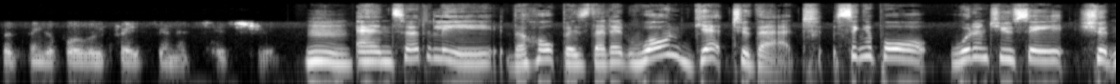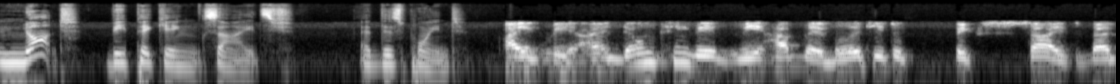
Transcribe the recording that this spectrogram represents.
that Singapore will face in its history. Mm. And certainly the hope is that it won't get to that. Singapore, wouldn't you say, should not be picking sides at this point? I agree. I don't think they, we have the ability to pick sides, but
